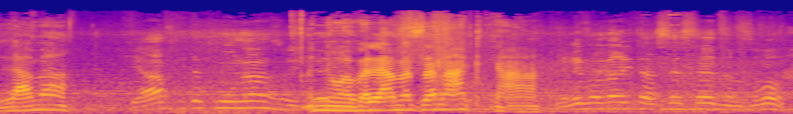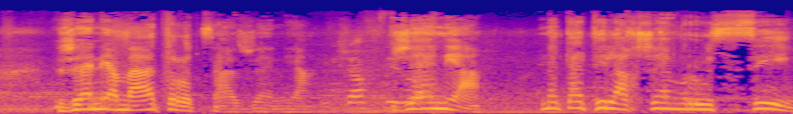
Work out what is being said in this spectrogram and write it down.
למה? כי אהבתי את התמונה הזו. נו, אבל למה זרקת? יריב אומר לי תעשה סדר, זרוק. ז'ניה, מה את רוצה, ז'ניה? ז'ניה, נתתי לך שם רוסי.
